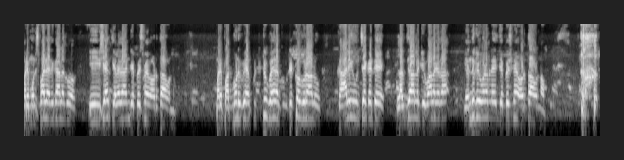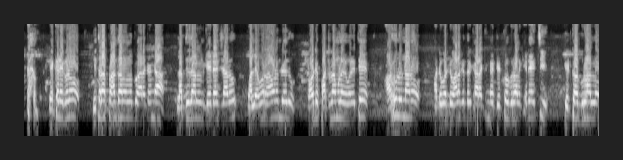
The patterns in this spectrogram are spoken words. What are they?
మరి మున్సిపాలిటీ అధికారులకు ఈ విషయం తెలియదా అని చెప్పేసి మేము అడుగుతా ఉన్నాం. మరి పదమూడు వేల వేల టిట్కో గురాలు ఖాళీ ఉంచే కంటే లబ్ధిదారులకు ఇవ్వాలి కదా? ఎందుకు ఇవ్వడం లేదని చెప్పేసి మేము అడుగుతా ఉన్నాం. ఎక్కడెక్కడో ఇతర ప్రాంతాలకు ఆ రకంగా లబ్ధిదారులను కేటాయించినారు. వాళ్ళు ఎవరు రావడం లేదు. కాబట్టి పట్టణంలో ఎవరైతే అర్హులు ఉన్నారో అటువంటి వాళ్ళకిద్దరికి ఆ రకంగా టిట్కో గృహాలు కేటాయించి టిట్కో గృహాల్లో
